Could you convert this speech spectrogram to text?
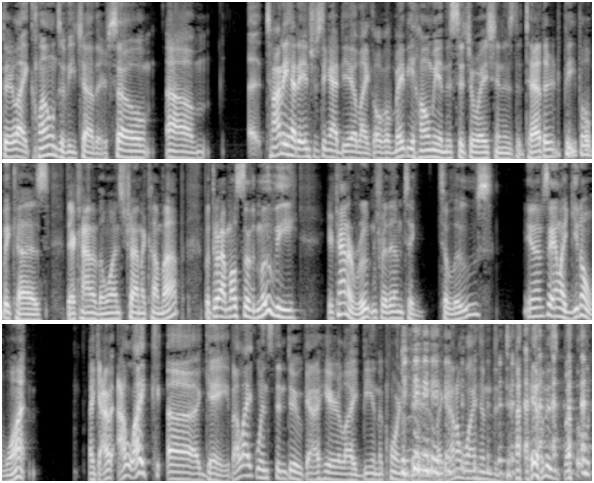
they're like clones of each other. So um uh, Tawny had an interesting idea like oh well, maybe homie in this situation is the tethered people because they're kind of the ones trying to come up. But throughout most of the movie, you're kind of rooting for them to to lose. You know what I'm saying? Like you don't want like I, I like uh Gabe. I like Winston Duke out here like being the corny dad. like I don't want him to die on his boat.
